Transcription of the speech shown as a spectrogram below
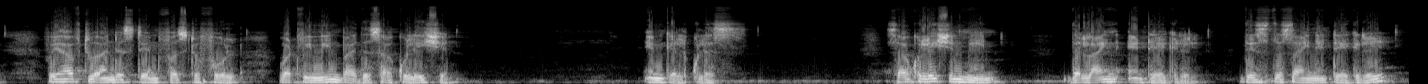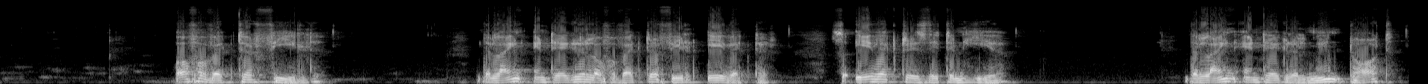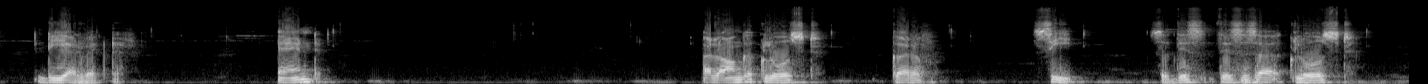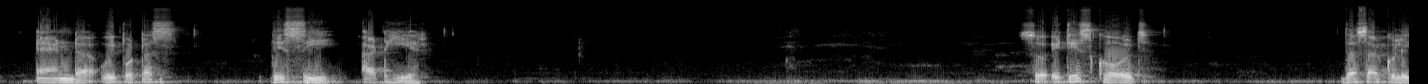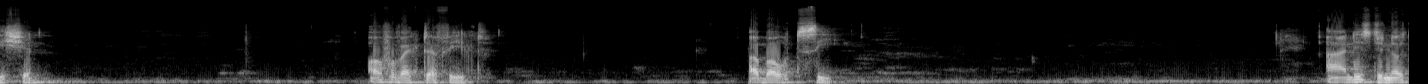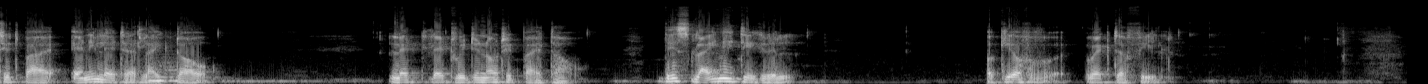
we have to understand first of all what we mean by the circulation in calculus. Circulation mean the line integral. This is the line integral of a vector field. The line integral of a vector field A vector. So A vector is written here. The line integral mean dot dr vector and along a closed curve C. So this this is a closed and uh, we put us this C at here. So it is called the circulation of a vector field about C. and is denoted by any letter like tau. Let, let we denote it by tau. This line integral okay, of a vector field.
